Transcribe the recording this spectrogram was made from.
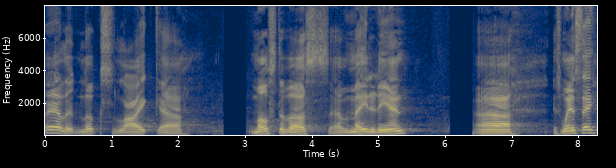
Well, it looks like uh, most of us have made it in. Uh, it's Wednesday,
